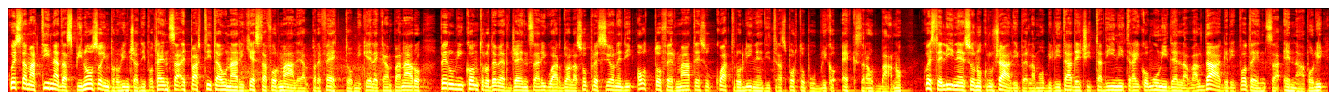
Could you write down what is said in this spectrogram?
Questa mattina da Spinoso, in provincia di Potenza, è partita una richiesta formale al prefetto Michele Campanaro per un incontro d'emergenza riguardo alla soppressione di otto fermate su quattro linee di trasporto pubblico extraurbano. Queste linee sono cruciali per la mobilità dei cittadini tra i comuni della Valdagri, Potenza e Napoli.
